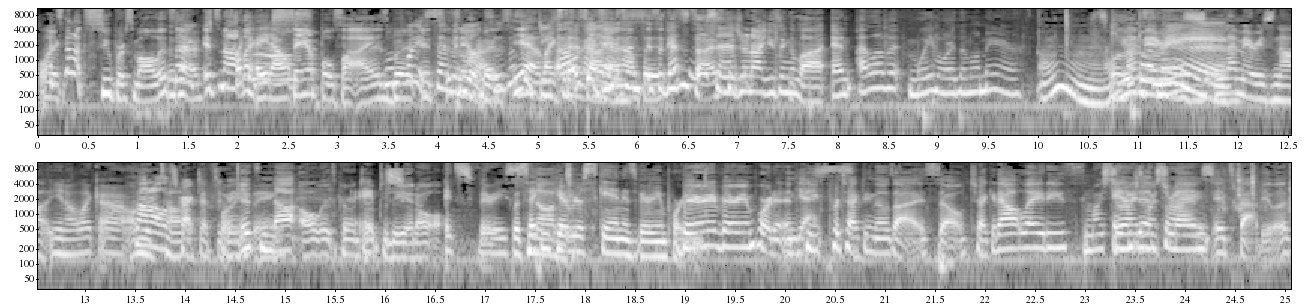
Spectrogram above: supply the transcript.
Like it's not super small. It's Okay. like it's not like like, an eight ounce. sample size, but it's, it's a 1.7 little bit. ounces. Yeah, That's a like decent It's a Okay. size. decent, it's a decent size because you're not using a lot, and I love it way more than La Mer. well, La Mer, La Mer is not you know like uh, on not all it's cracked up to be. It's anything. not always cracked up to be at all. It's very. But taking care of your skin is very important. very, very important, and Yes. keep protecting those eyes. So check it out, ladies Moisturize, and gentlemen. moisturize. It's fabulous.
